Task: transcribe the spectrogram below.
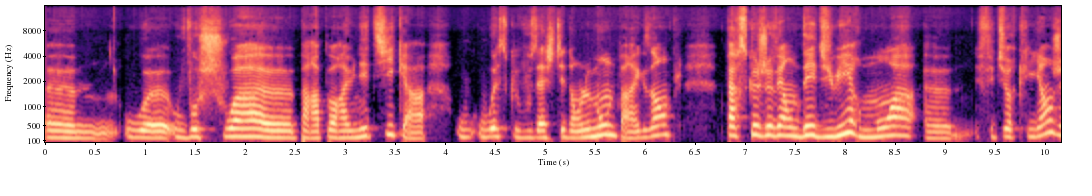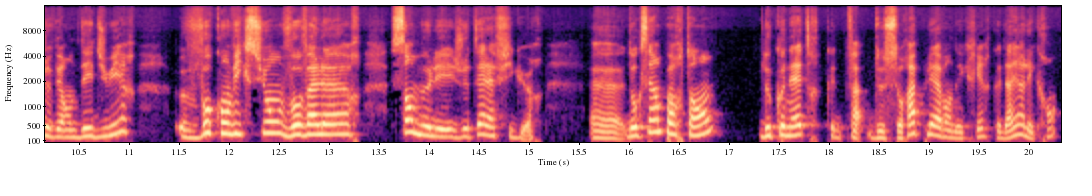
euh, ou, vos choix par rapport à une éthique, à, où, est-ce que vous achetez dans le monde, par exemple? Parce que je vais en déduire, moi, futur client, je vais en déduire vos convictions, vos valeurs, sans me les jeter à la figure. donc c'est important de connaître, que, de se rappeler avant d'écrire que derrière l'écran,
